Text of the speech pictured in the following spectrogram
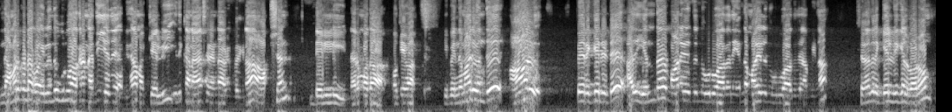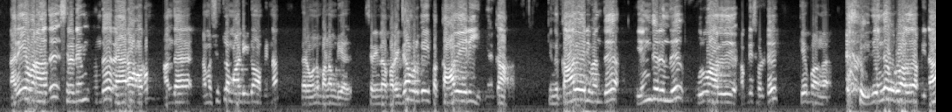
இந்த அமர்கண்டா கோயில் இருந்து உருவாகிற நதி எது அப்படின்னா நம்ம கேள்வி. இதுக்கான ஆன்சர் என்ன அப்படின்னு பாத்தீங்கன்னா ஆப்ஷன் டெல்லி நர்மதா. ஓகேவா இப்ப இந்த மாதிரி வந்து ஆறு பேரை கேட்டுட்டு அது எந்த மாநிலத்திலிருந்து உருவாகுது எந்த மாநிலத்திலிருந்து உருவாகுது அப்படின்னா சில நேரத்துல கேள்விகள் வரும். நிறைய வராது. சில டைம் வந்து ரேரா வரும். அந்த நம்ம ஷிஃப்ட்ல மாட்டிக்கிட்டோம் அப்படின்னா வேற ஒண்ணும் பண்ண முடியாது. சரிங்களா? ஃபார் எக்ஸாம்பிளுக்கு இப்ப காவேரி இருக்கா? இந்த காவேரி வந்து எங்கிருந்து உருவாகுது அப்படின்னு சொல்லிட்டு கேட்பாங்க. இது எங்க உருவாகுது அப்படின்னா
